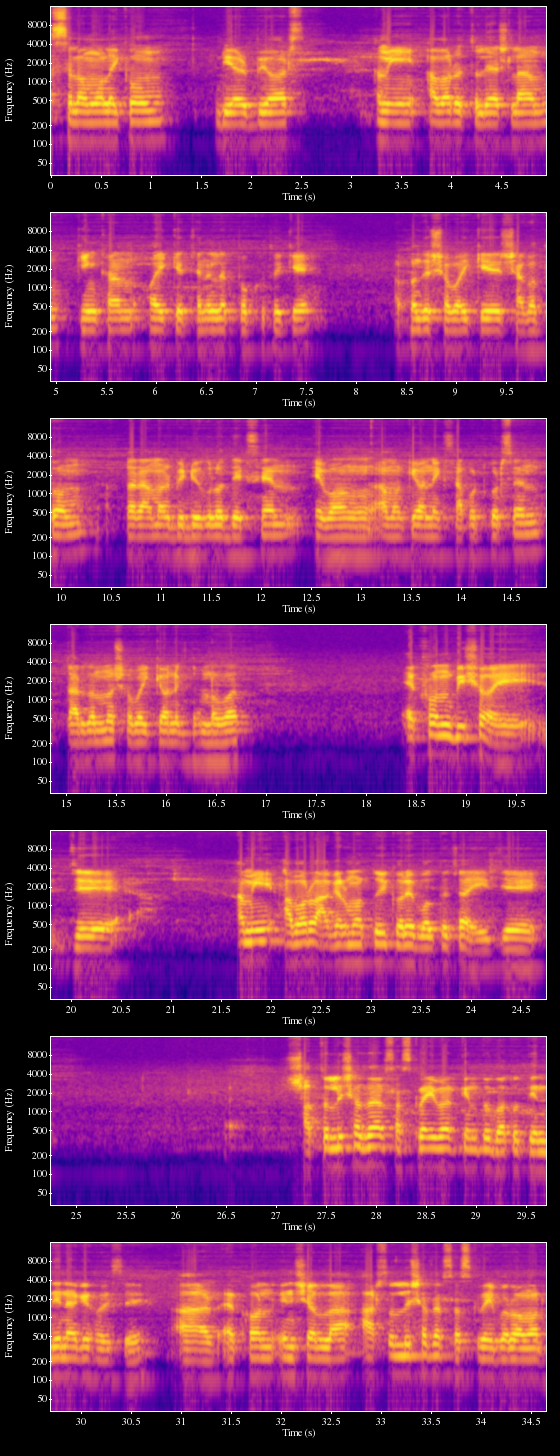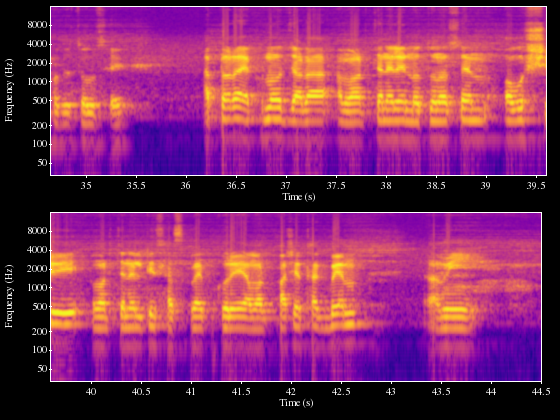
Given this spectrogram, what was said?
আসসালামু আলাইকুম, dear viewers. আমি আবারও চলে আসলাম কিং খান ওয়াইকে চ্যানেলের পক্ষ থেকে। আপনাদের সবাইকে স্বাগতম। আপনারা আমার ভিডিওগুলো দেখছেন এবং আমাকে অনেক সাপোর্ট করছেন, তার জন্য সবাইকে অনেক ধন্যবাদ। এখন বিষয় যে আমি আবারও আগের মতোই করে বলতে চাই যে সাতচল্লিশ হাজার সাবস্ক্রাইবার কিন্তু গত তিন দিন আগে হয়েছে। আর এখন ইনশাল্লাহ আটচল্লিশ হাজার সাবস্ক্রাইবারও আমার হতে চলছে। আপনারা এখনও যারা আমার চ্যানেলে নতুন আছেন, অবশ্যই আমার চ্যানেলটি সাবস্ক্রাইব করে আমার পাশে থাকবেন। আমি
